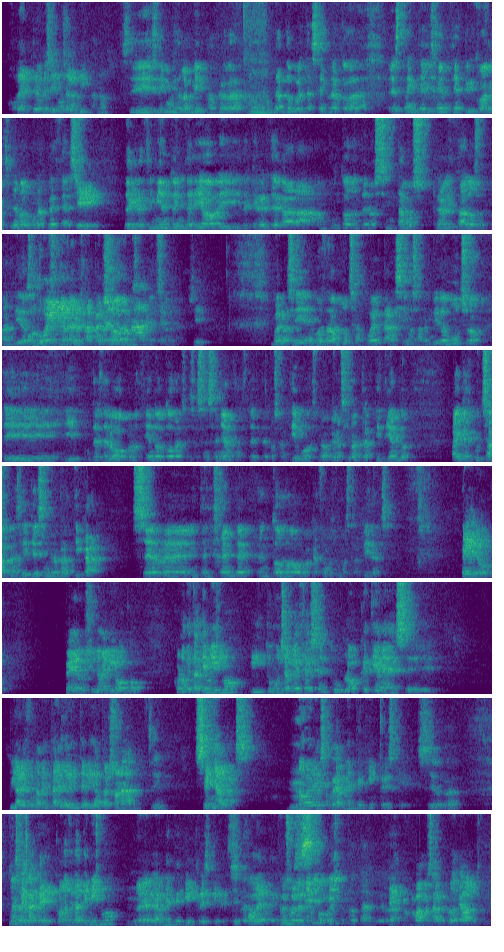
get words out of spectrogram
Joder, creo que seguimos en las mismas, ¿no? Sí, seguimos en las mismas, ¿verdad? Dando vueltas siempre a toda esta inteligencia espiritual que se llama algunas veces. Sí. De crecimiento interior y de querer llegar a un punto donde nos sintamos realizados o expandidos. O dueños de nuestra persona, etc. Sí. Bueno, sí, hemos dado muchas vueltas y hemos aprendido mucho y, desde luego conociendo todas esas enseñanzas desde los antiguos ¿no? que nos iban transmitiendo, hay que escucharlas y hay que siempre practicar ser eh, inteligente en todo lo que hacemos en nuestras vidas. Pero, pero, si no me equivoco, conócete a ti mismo y tú muchas veces en tu blog que tienes, eh, Pilares Fundamentales de la Integridad Personal, sí. señalas no eres realmente quien crees que eres. Sí, ¿verdad? Pues fíjate, conócete a ti mismo, no eres realmente quien crees que eres. Joder, resuélveme sí, un poco esto. Total, ¿verdad? Vamos a ver, ¿por dónde van los tiros?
